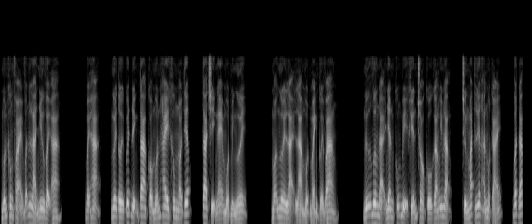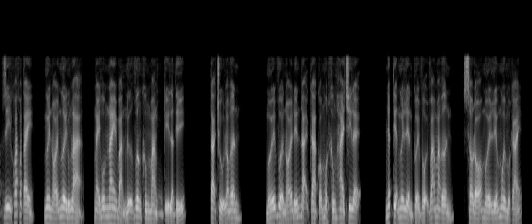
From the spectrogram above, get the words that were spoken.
Muốn không phải vẫn là như vậy a? À? bệ hạ, ngươi tới quyết định ta có muốn hay không nói tiếp, ta chỉ nghe một mình ngươi. Mọi người lại là một mảnh cười vang. Nữ vương đại nhân cũng bị khiến cho cố gắng im lặng, trừng mắt liếc hắn một cái, bất đắc di khoát khoát tay, ngươi nói ngươi đúng là ngày hôm nay bản nữ vương không mang kỳ lần tí. Tạ chủ long ân mới vừa nói đến đại ca có một không hai chi lệ. Nhất tiện ngươi liền cười vội vã mang ơn sau đó mới liếm môi một cái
